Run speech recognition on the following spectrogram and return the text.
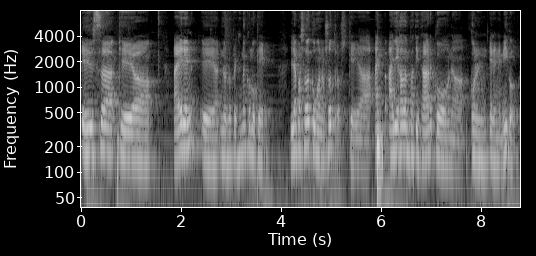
Es ah, que ah, a Eren eh, nos lo presentan como que le ha pasado como a nosotros, que ah, ha, ha llegado a empatizar con, con el enemigo.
